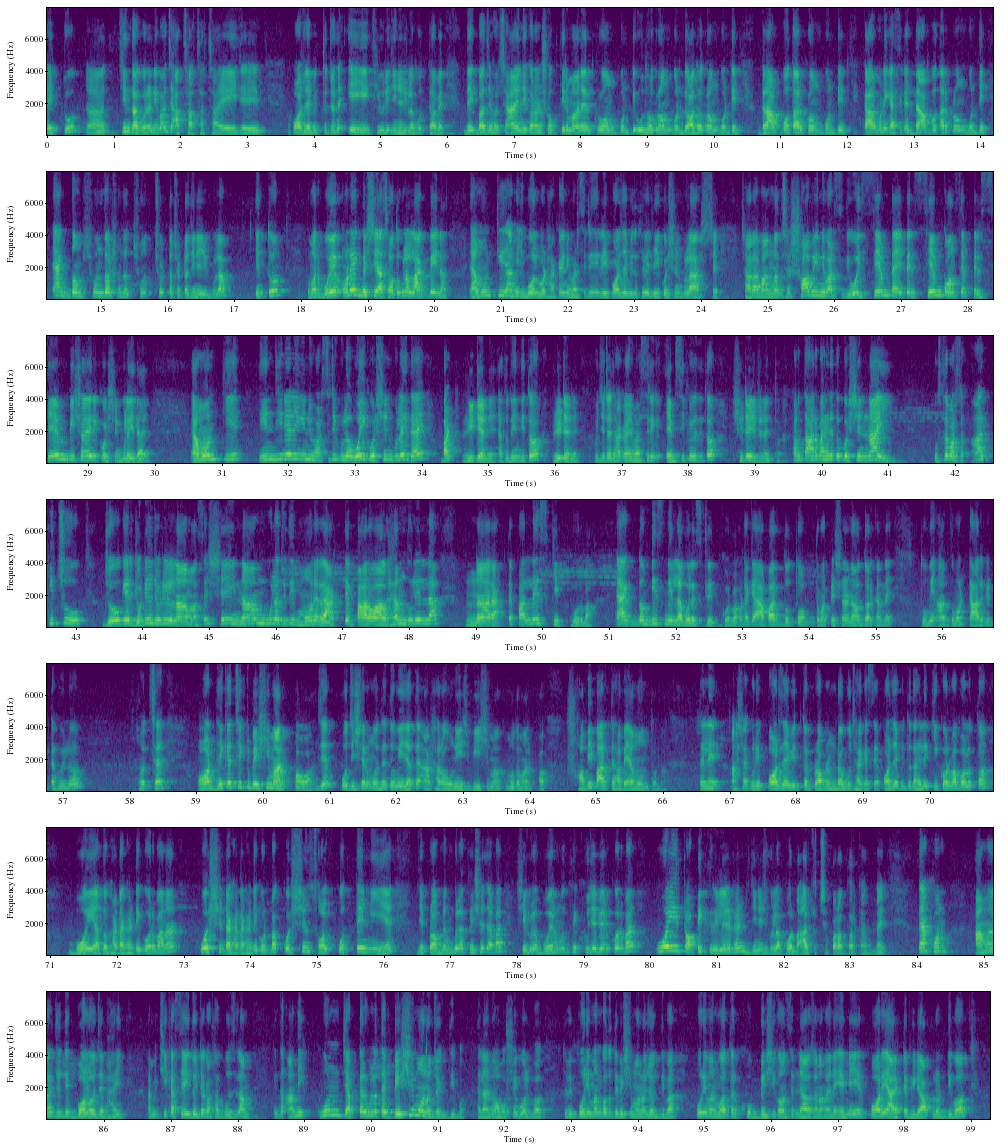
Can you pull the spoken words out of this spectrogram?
একটু চিন্তা করে নিবা যে আচ্ছা আচ্ছা আচ্ছা এই যে পর্যায়বৃত্তের জন্য এই এই থিওরি জিনিসগুলো করতে হবে। দেখবা যে হচ্ছে আয়নীকরণ শক্তির মানের ক্রম কোনটি উধক্রম কোনটি, অধক্রম কোনটি, দ্রাব্যতার ক্রম কোনটি, কার্বনিক অ্যাসিডের দ্রাব্যতার ক্রম কোনটি, একদম সুন্দর সুন্দর ছোট্ট ছোট্ট জিনিসগুলা কিন্তু তোমার বইয়ে অনেক বেশি আছে, অতগুলো লাগবেই না। এমনকি আমি বলব, ঢাকা ইউনিভার্সিটির এই পর্যায়ের ভিতর থেকে যেই কোয়েশ্চেনগুলো আসছে, সারা বাংলাদেশের সব ইউনিভার্সিটি ওই সেম টাইপের সেম কনসেপ্টের সেম বিষয়েরই কোয়েশ্চেনগুলোই দেয়। এমনকি ইঞ্জিনিয়ারিং ইউনিভার্সিটিগুলো ওই কোয়েশ্চেনগুলোই দেয় বাট রিটেনে এতদিন দিত রিটেনে ওই যেটা ঢাকা ইউনিভার্সিটি এমসিকিউ দিত, সেটাই রিটেনে দিত। কারণ তার বাইরে তো কোয়েশ্চেন নাই। বুঝতে পারছ? আর কিছু যোগের জটিল জটিল নাম আছে, সেই নামগুলো যদি মনে রাখতে পারো, আলহামদুলিল্লাহ না রাখতে পারলে স্কিপ করবা। একদম বিসমিল্লা বলে স্কিপ করবা। ওটাকে আপাতত তোমার প্রেশার নেওয়ার দরকার নেই। তুমি তোমার টার্গেটটা হইল হচ্ছে অর্ধেকের চেয়ে একটু বেশি মার্ক পাওয়া, যে পঁচিশের মধ্যে তুমি যাতে আঠারো, উনিশ, বিশ মতো মার্ক পাও। সবই পারতে হবে, এমন তো না। তাহলে আশা করি পর্যায়বৃত্তর প্রবলেমটা বোঝা গেছে। পর্যায়বৃত্ত তাহলে কি করবা বলো তো বই এত ঘাটাঘাটি করবা না কোয়েশ্চেনটা ঘাটাঘাটি করবা। কোয়েশ্চেন সলভ করতে নিয়ে যে প্রবলেমগুলো ফেসে যাবা, সেগুলো বইয়ের মধ্যে খুঁজে বের করবা, ওই টপিক রিলেভেন্ট জিনিসগুলো পড়বা, আর কিছু পড়ার দরকার নাই। তো এখন আমার যদি বলো যে, ভাই, আমি ঠিক আছে, এই দুইটা কথা বুঝলাম, কিন্তু আমি কোন চ্যাপ্টারগুলোতে বেশি মনোযোগ দিব? তাহলে আমি অবশ্যই বলব, তুমি পরিমাণগততে বেশি মনোযোগ দিবা, পরিমাণগত খুব বেশি কনসেপ্ট নিয়ে আলোচনা হয় না আমি এর পরে আরেকটা ভিডিও আপলোড দিব,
